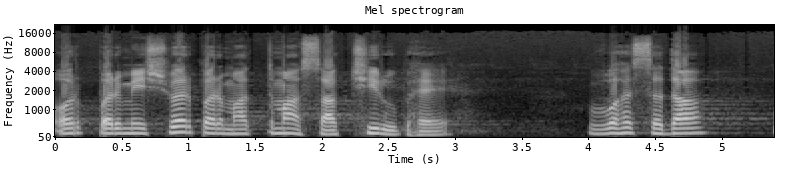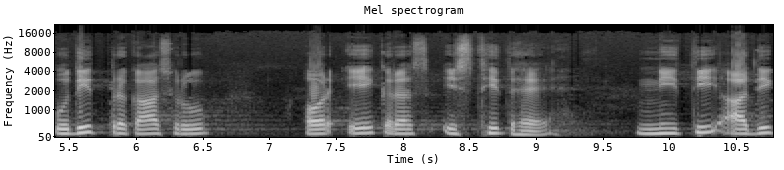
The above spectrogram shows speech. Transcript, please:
और परमेश्वर परमात्मा साक्षी रूप है। वह सदा उदित प्रकाश रूप और एक रस स्थित है। नीति आदि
